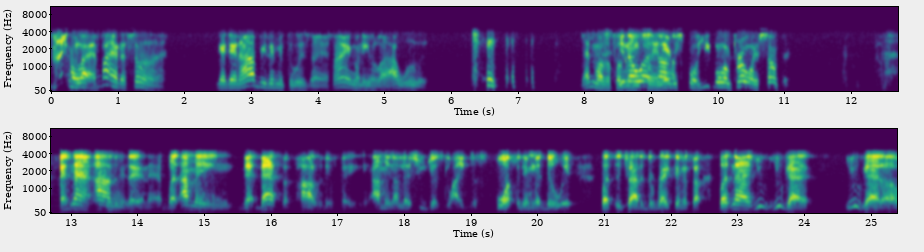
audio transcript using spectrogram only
I ain't gonna lie. If I had a son, yeah, then I'd be living through his ass. I ain't gonna even lie. I would. That motherfucker You know be what, playing dog? every uh, sport. You going pro in something. Now I understand that, but I mean that that's a positive thing. I mean, unless you just like just forcing him to do it, but to try to direct him and stuff. But now you you got you got a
